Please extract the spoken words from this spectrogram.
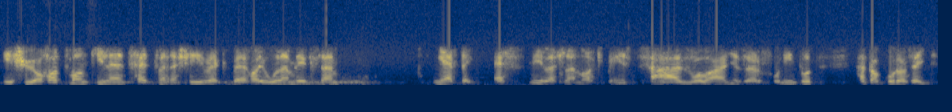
és ő a 69-70-es években, ha jól emlékszem, nyert egy eszméletlen nagy pénzt, száz valahány ezer forintot, hát akkor az egy,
